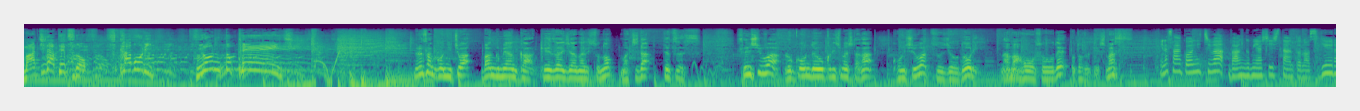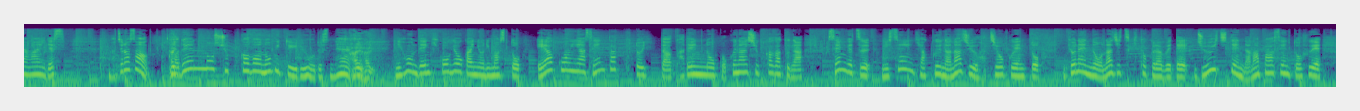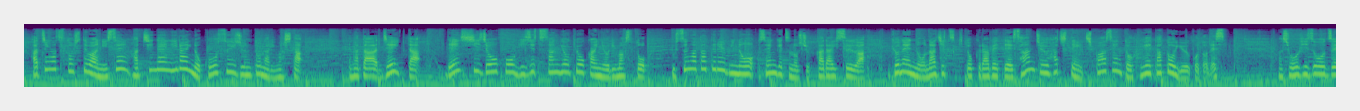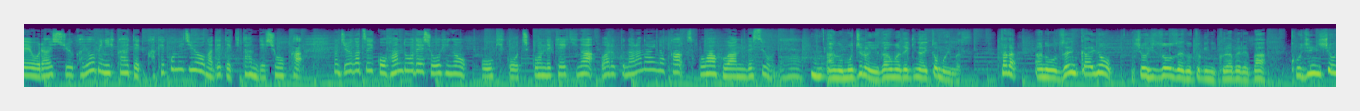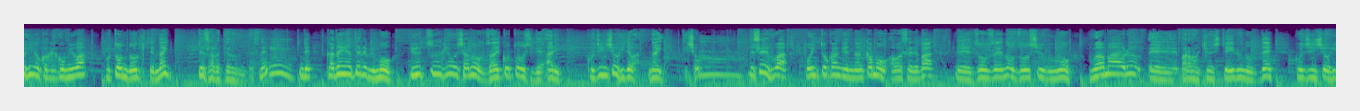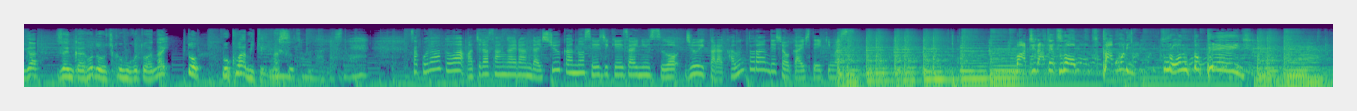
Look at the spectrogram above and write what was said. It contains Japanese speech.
町田鉄の深掘りフロントページ。皆さんこんにちは。番組アンカー経済ジャーナリストの町田鉄です。先週は録音でお送りしましたが今週は通常通り生放送でお届けします。皆さんこんにちは。番組アシスタントの杉浦舞です町田さん、家電の出荷が伸びているようですね、はいはい。日本電機工業会によりますとエアコンや洗濯機といった家電の国内出荷額が先月2178億円と去年の同じ月と比べて11.7%増え8月としては2008年以来の高水準となりました。また JEITA 電子情報技術産業協会によりますと薄型テレビの先月の出荷台数は去年の同じ月と比べて38.1%増えたということです。消費増税を来週火曜日に控えて駆け込み需要が出てきたんでしょうか。10月以降反動で消費が大きく落ち込んで景気が悪くならないのかそこが不安ですよね、あのもちろん油断はできないと思います。ただあの前回の消費増税の時に比べれば個人消費の駆け込みはほとんど起きてないってされてるんですね、で家電やテレビも流通業者の在庫投資であり個人消費ではないでしょ。で政府はポイント還元なんかも合わせれば、えー増税の増収分を上回る、えーばらまきをしているので個人消費が前回ほど落ち込むことはないと僕は見ています、そうなんですね。さあこの後は町田さんが選んだ1週間の政治経済ニュースを10位からカウントダウンで紹介していきます町田鉄の深掘りフロントページ。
